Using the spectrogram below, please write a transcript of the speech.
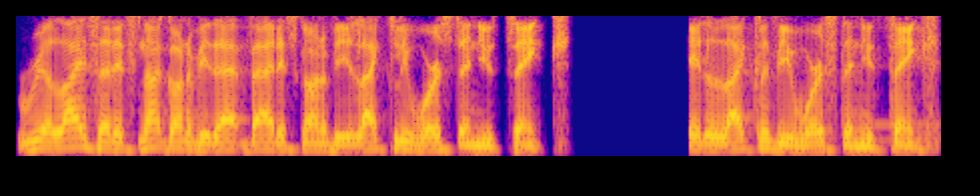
realize that it's not going to be that bad. It's going to be likely worse than you think. It'll likely be worse than you think.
